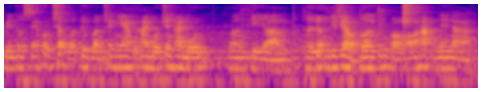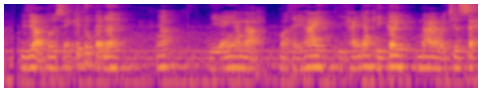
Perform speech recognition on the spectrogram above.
Bên tôi sẽ hỗ trợ và tư vấn cho anh em 24 trên 24 vâng thì uh, thời lượng video của tôi cũng có hạn nên là video của tôi sẽ kết thúc tại đây nhé thì anh em nào và thấy hay thì hãy đăng ký kênh, like và chia sẻ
